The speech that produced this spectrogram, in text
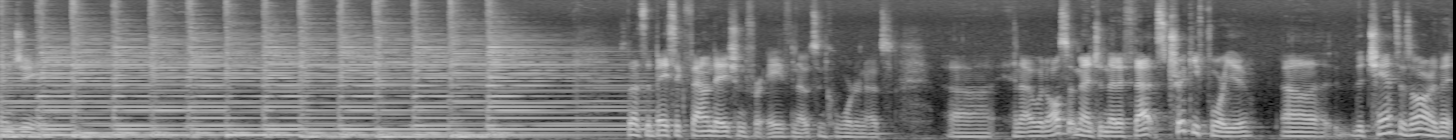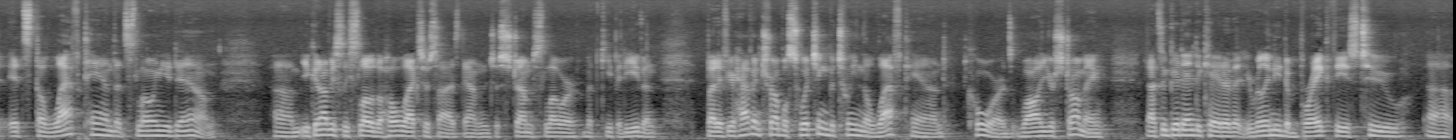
and G. So that's the basic foundation for eighth notes and quarter notes. Uh, and I would also mention that if that's tricky for you, uh, the chances are that it's the left hand that's slowing you down. Um, you could obviously slow the whole exercise down and just strum slower, but keep it even. But if you're having trouble switching between the left hand chords while you're strumming, that's a good indicator that you really need to break these two uh,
